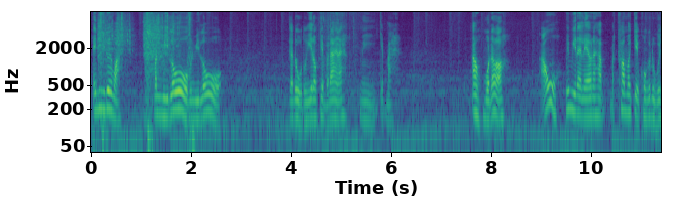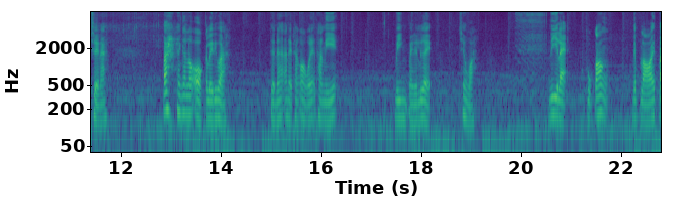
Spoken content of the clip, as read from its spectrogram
ไอ้นี่ด้วยว่ะ มันมีโล่ มันมีโล่ กระดูกตรงนี้เราเก็บมาได้นะ นี่เก็บมา เอ้าหมดแล้วเหรอ เอ้าไม่มีอะไรแล้วนะครับมาเข้ามาเก็บโครงกระดูกเฉยๆนะไปทางกันเราออกกันเลยดีกว่า เดี๋ยวนะ อันไหนทางออกวะเนี่ยทางนี้ วิ่งไปเรื่อยๆ เชื่อวะ นี่แหละ ถูกต้องเรียบร้อยไป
